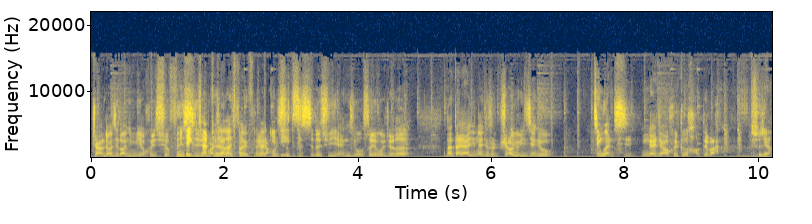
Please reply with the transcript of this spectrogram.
这样了解到你们也会去分析玩家的反馈，然后去仔细的去研究，所以我觉得那大家应该就是只要有意见就尽管提，应该这样会更好，对吧？是这样。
